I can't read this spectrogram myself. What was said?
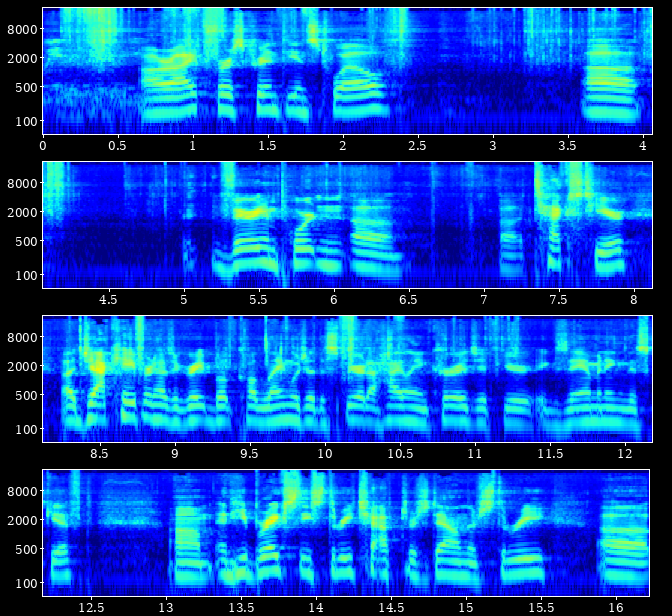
With you. All right, 1 Corinthians 12. Uh, very important uh, uh, text here. Uh, Jack Hayford has a great book called Language of the Spirit. I highly encourage if you're examining this gift. Um, and he breaks these three chapters down. There's three, uh,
